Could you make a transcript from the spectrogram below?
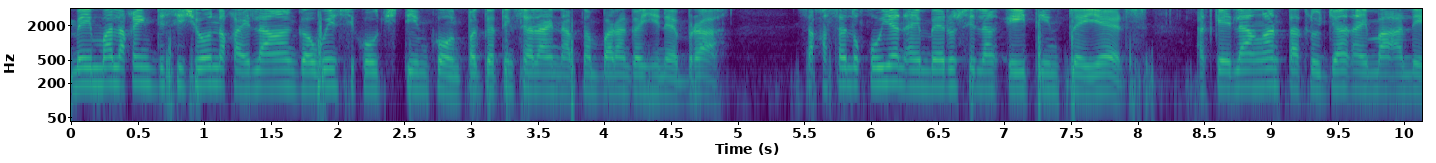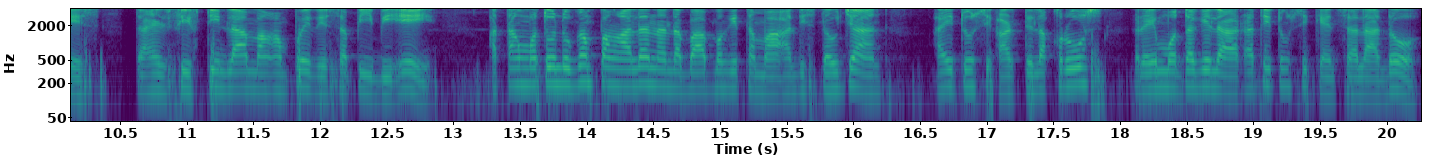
May malaking desisyon na kailangan gawin si Coach Tim Cone pagdating sa lineup ng Barangay Hinebra. Sa kasalukuyan ay meron silang 18 players at kailangan tatlo dyan ay maalis dahil 15 lamang ang pwede sa PBA. At ang matunugang pangalan na nababanggit na maalis daw dyan ay itong si Arte La Cruz, Raymond Aguilar at itong si Ken Salado.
